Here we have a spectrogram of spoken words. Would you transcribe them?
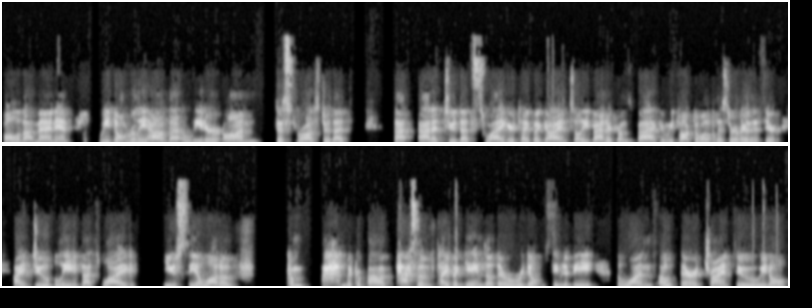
follow that man in. We don't really have that leader on this roster. That that attitude, that swagger type of guy until Evander comes back. And we talked about this earlier this year. I do believe that's why you see a lot of com- uh, passive type of games out there where we don't seem to be the ones out there trying to, you know,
